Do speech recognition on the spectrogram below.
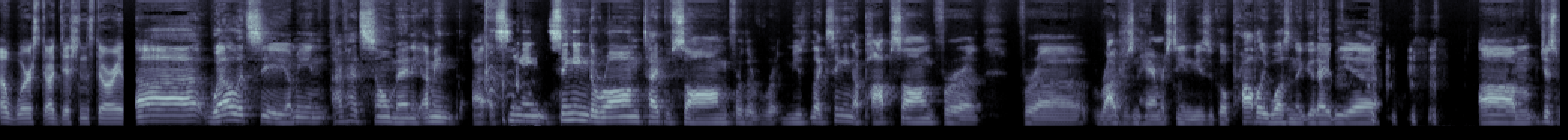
a worst audition story? Uh, well, let's see. I mean, I've had so many. I mean, uh, singing singing the wrong type of song for the music, like singing a pop song for a for a Rodgers and Hammerstein musical, probably wasn't a good idea. um, just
